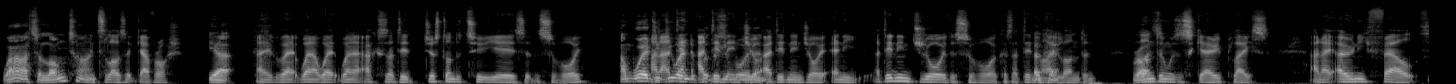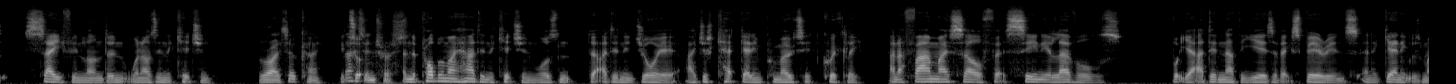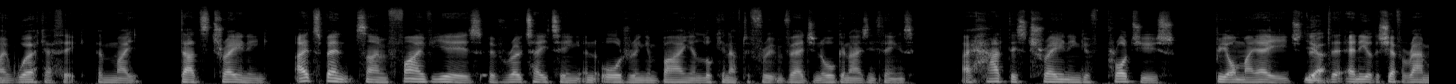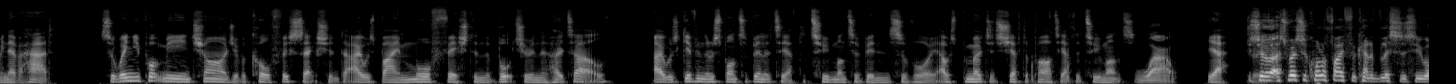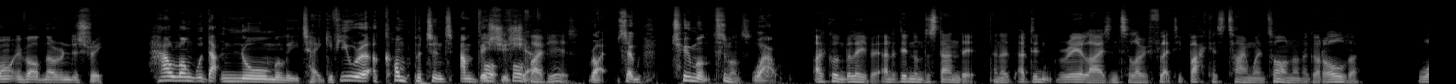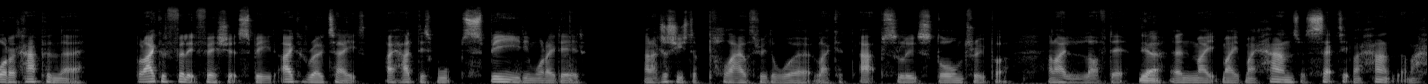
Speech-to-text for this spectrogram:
Wow, that's a long time. until I was at Gavroche. Yeah. And when, when I went, when I, because I did just under two years at the Savoy. And where did and you end up I didn't Savoy enjoy. then? I didn't enjoy any. I didn't enjoy the Savoy because I didn't Okay. like London. Right. London was a scary place, and I only felt safe in London when I was in the kitchen. Right. Okay. It That's took- interesting. And the problem I had in the kitchen wasn't that I didn't enjoy it. I just kept getting promoted quickly. And I found myself at senior levels, but yet I didn't have the years of experience. And again, it was my work ethic and my dad's training. I'd spent, Simon, five years of rotating and ordering and buying and looking after fruit and veg and organising things. I had this training of produce beyond my age that, Yeah. that any other chef around me never had. So when you put me in charge of a cold fish section that I was buying more fish than the butcher in the hotel, I was given the responsibility after two months of being in Savoy. I was promoted to chef de partie after two months. Wow. Yeah. So I suppose to qualify for kind of listeners who aren't involved in our industry, how long would that normally take if you were a competent, ambitious four or chef? five years. Right. So two months. Two months. Wow. I couldn't believe it, and I didn't understand it, and I, I didn't realise until I reflected back as time went on and I got older what had happened there. But I could fillet fish at speed. I could rotate. I had this speed in what I did, and I just used to plough through the work like an absolute stormtrooper, and I loved it. Yeah. And my, my, my hands were septic. My hand, my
